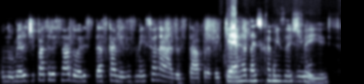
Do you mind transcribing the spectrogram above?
o número de patrocinadores das camisas mencionadas, tá? Para ver quem Guerra das camisas feias.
